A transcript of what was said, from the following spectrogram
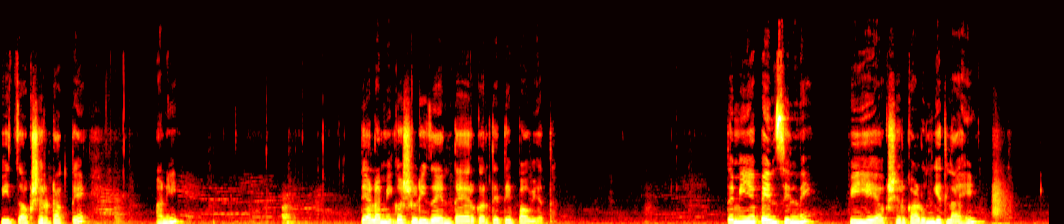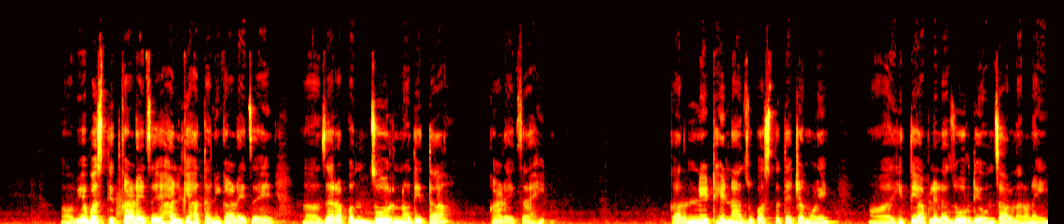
पीचं अक्षर टाकते आणि त्याला मी कशी डिझाईन तयार करते ते पाहूयात. तर मी या पेन्सिलने पी हे अक्षर काढून घेतलं आहे. व्यवस्थित काढायचं आहे हलक्या हाताने काढायचं आहे. जरा पण जोर न देता काढायचं आहे. कारण नेट हे नाजूक असतं त्याच्यामुळे इथे आपल्याला जोर देऊन चालणार नाही.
